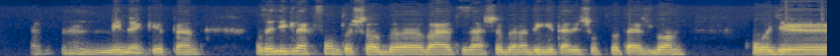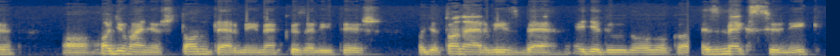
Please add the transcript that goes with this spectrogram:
Mindenképpen. Az egyik legfontosabb változás ebben a digitális oktatásban, hogy a hagyományos tantermi megközelítés hogy a tanár vízbe egyedül dolgokat, ez megszűnik,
